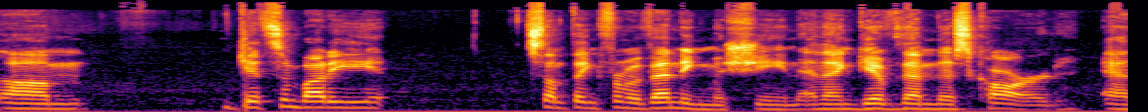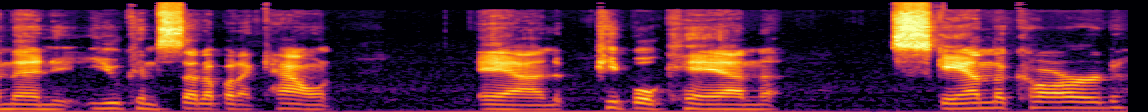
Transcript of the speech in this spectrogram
um, get somebody something from a vending machine and then give them this card, and then you can set up an account, and people can scan the card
